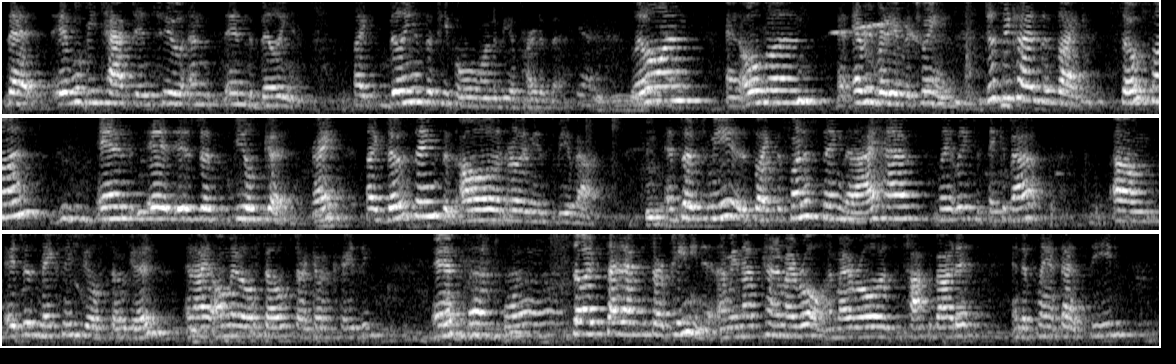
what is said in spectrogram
that it will be tapped into in, in the billions. Like billions of people will want to be a part of this. Yes. Little ones and old ones and everybody in between. Just because it's like so fun and it is just feels good, right? Like those things is all it really needs to be about. And so to me, it's like the funnest thing that I have lately to think about. Um, it just makes me feel so good, and I all my little cells start going crazy. And so I decided I have to start painting it. I mean, that's kind of my role, and my role is to talk about it and to plant that seed.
